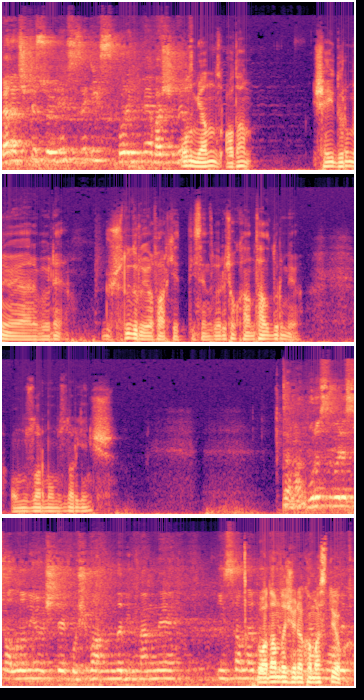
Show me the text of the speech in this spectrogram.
Ben açıkça söyleyeyim size ilk spora gitmeye başladığım Oğlum yalnız adam şey durmuyor yani böyle güçlü duruyor fark ettiyseniz. Böyle çok hantal durmuyor. Omuzlar omuzlar geniş. zaman burası böyle sallanıyor işte koşu bandında bilmem ne insanlar Bu adamda jinekomasti yok,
